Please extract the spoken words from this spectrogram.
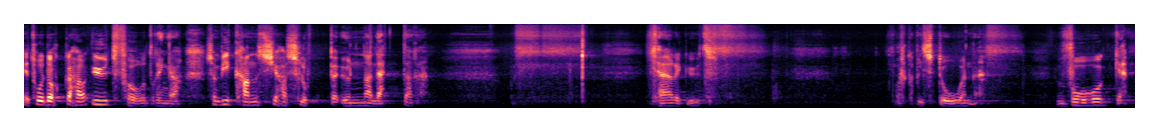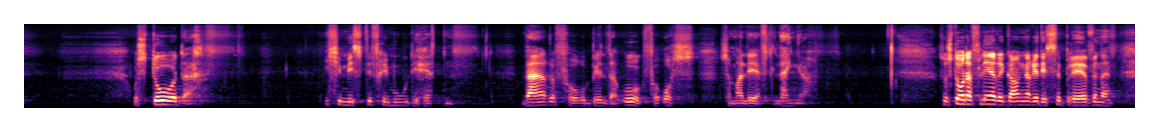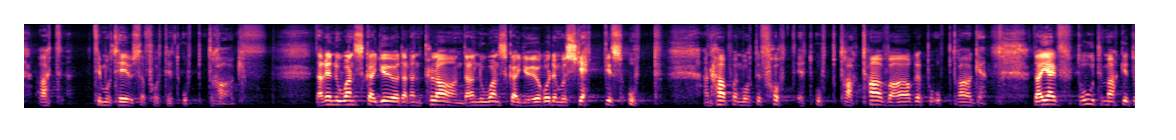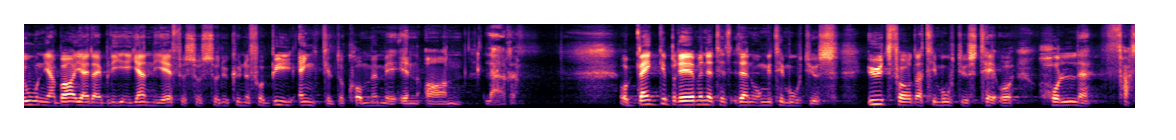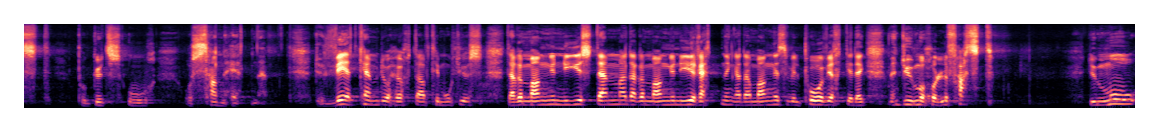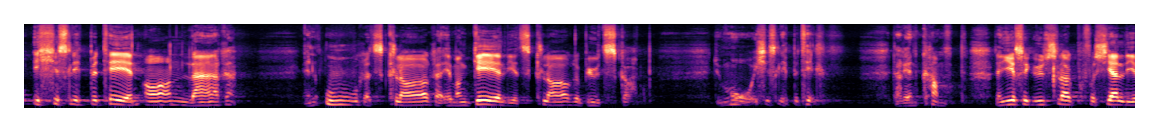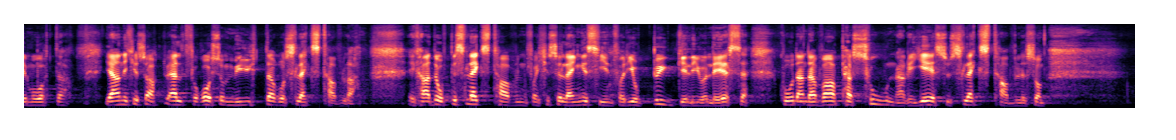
Jeg tror dere har utfordringer som vi kanskje har sluppet unna lettere. Kjære Gud, må dere bli stående, våge å stå der. Ikke miste frimodigheten. Være forbilder òg for oss som har levd lenger. Så står det flere ganger i disse brevene at Timoteus har fått et oppdrag. Det er noe han skal gjøre, det er en plan, det er noe han skal gjøre, og det må sjekkes opp. Han har på en måte fått et oppdrag. Ta vare på oppdraget. Da jeg dro til Makedonia, ba jeg deg bli igjen i Efesus, så du kunne forby enkelt å komme med en annen lære. Og Begge brevene til den unge Timotius utfordrer Timotius til å holde fast på Guds ord og sannhetene. Du vet hvem du har hørt av, Timotius. Det er mange nye stemmer, det er mange nye retninger, det er mange som vil påvirke deg, men du må holde fast. Du må ikke slippe til en annen lære enn ordets klare, evangeliets klare budskap. Du må ikke slippe til. Det er en kamp. Den gir seg utslag på forskjellige måter. Gjerne ikke så aktuelt for oss som myter og slektstavler. Jeg hadde oppe slektstavlen for ikke så lenge siden, for det er oppbyggelig å lese hvordan det var personer i Jesus' slektstavle som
